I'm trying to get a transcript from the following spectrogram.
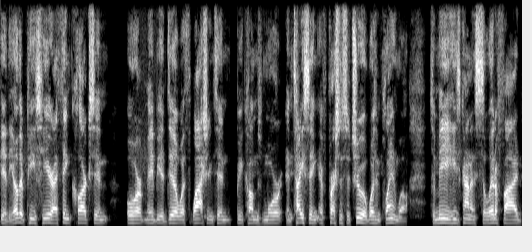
Yeah, the other piece here, I think Clarkson or maybe a deal with Washington becomes more enticing if Precious Achiuwa wasn't playing well. To me, he's kind of solidified,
